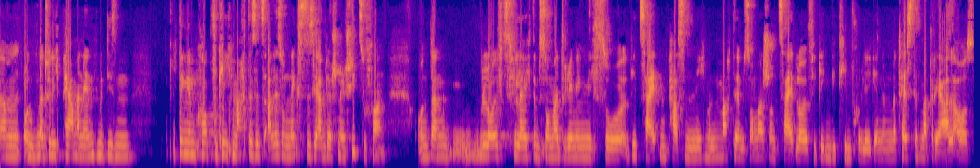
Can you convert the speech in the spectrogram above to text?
Ähm, und natürlich permanent mit diesem Ding im Kopf, okay, ich mache das jetzt alles, um nächstes Jahr wieder schnell Ski zu fahren und dann läuft es vielleicht im Sommertraining nicht so, die Zeiten passen nicht, man macht ja im Sommer schon Zeitläufe gegen die Teamkolleginnen, man testet Material aus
